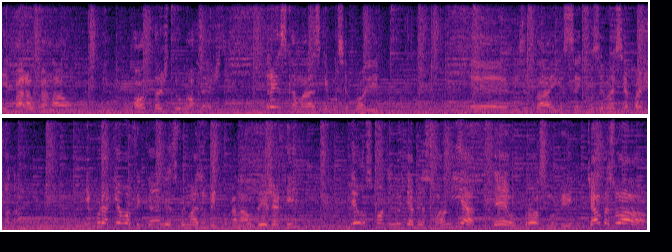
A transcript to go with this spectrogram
e para o canal Rotas do Nordeste. Três canais que você pode é, visitar e sei que você vai se apaixonar. E por aqui eu vou ficando, esse foi mais um vídeo pro canal Veja Aqui. Deus continue te abençoando e até o próximo vídeo. Tchau pessoal!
